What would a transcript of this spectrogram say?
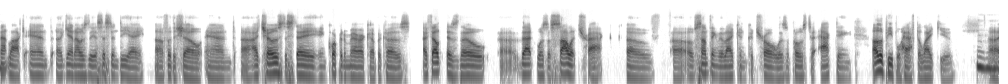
Matlock, and again, I was the assistant DA. Uh, for the show, and uh, I chose to stay in corporate America because I felt as though uh, that was a solid track of uh, of something that I can control as opposed to acting other people have to like you mm-hmm. uh,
